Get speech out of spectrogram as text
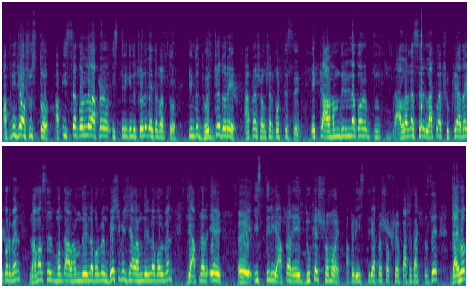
আপনি যে অসুস্থ আপনি ইচ্ছা করলেও আপনার স্ত্রী কিন্তু চলে যাইতে পারতো। কিন্তু ধৈর্য ধরে আপনার সংসার করতেছে। একটু আলহামদুলিল্লাহ কর আল্লাহর কাছে লাখ লাখ শুক্রিয়া আদায় করবেন। নামাজের মধ্যে আলহামদুলিল্লাহ বলবেন, বেশি বেশি আলহামদুলিল্লাহ বলবেন যে আপনার এই স্ত্রী, আপনার এই দুঃখের সময় আপনার স্ত্রী আপনার সবসময় পাশে থাকতেছে। যাই হোক,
